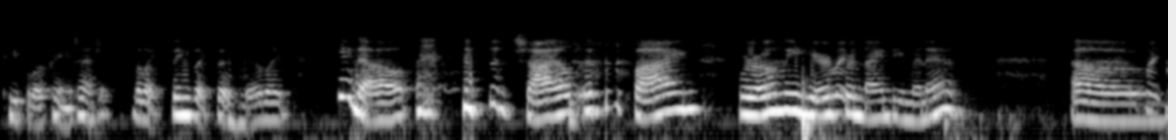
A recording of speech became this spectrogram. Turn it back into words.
people are paying attention but like things like this Mhm. they're like you know it's a child it's fine we're only here for 90 minutes um Like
